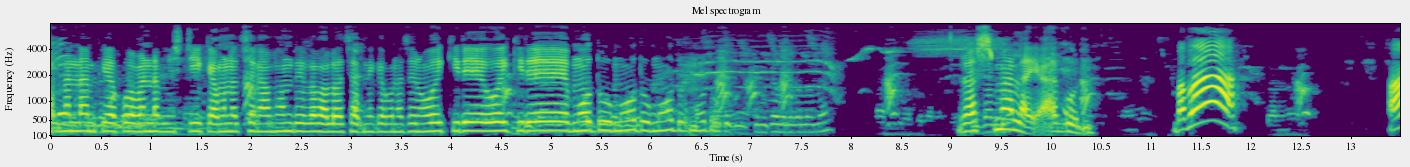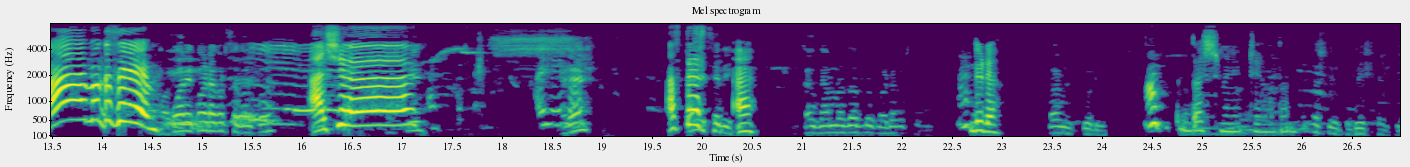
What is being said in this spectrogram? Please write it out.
আপনার নাম কি আপু? আমার নাম মিষ্টি। কেমন আছেন? আলহামদুলিল্লাহ ভালো আছে। আপনি কেমন আছেন? ওই কিরে ওই কিরে মধু মধু মধু মধু। রসমালাই আগুন। বাবা! আয় মুন্তাসিম পরে কয়টা করছে দেখো আসো। আস্তে আস্তে। আহ, কালকে আমরা ধরবো কয়টা করছে? দুইটা। কয় মিনিট করি? দশ মিনিটের মতন। দশ মিনিট বেশি আর কি।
